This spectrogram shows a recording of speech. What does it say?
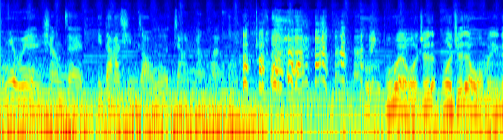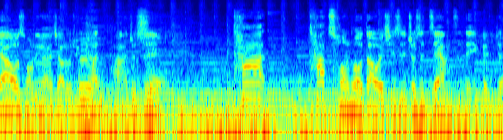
我们有没有点像在一大清早那个讲人家坏话？不，不会，我觉得，我觉得我们应该要从另外一个角度去看他，就是他，他从头到尾其实就是这样子的一个人。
